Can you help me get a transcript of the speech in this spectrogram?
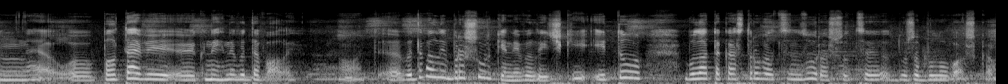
м, е, в Полтаві е, книг не видавали. От. е, Видавали брошурки невеличкі, і то була така строга цензура, що це дуже було важко.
